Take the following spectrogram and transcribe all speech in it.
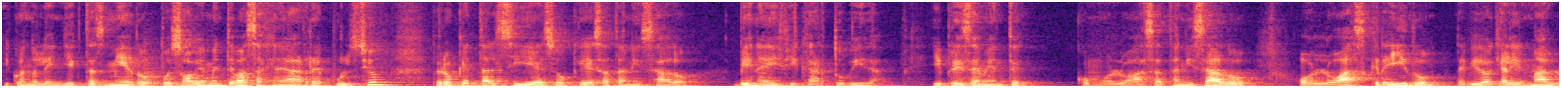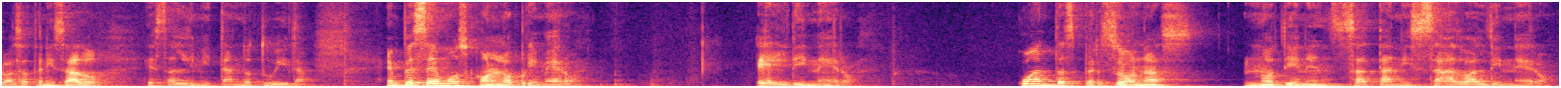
Y cuando le inyectas miedo, pues obviamente vas a generar repulsión. Pero ¿qué tal si eso que es satanizado viene a edificar tu vida? Y precisamente como lo has satanizado o lo has creído debido a que alguien mal lo ha satanizado, estás limitando tu vida. Empecemos con lo primero, el dinero. ¿Cuántas personas no tienen satanizado al dinero?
